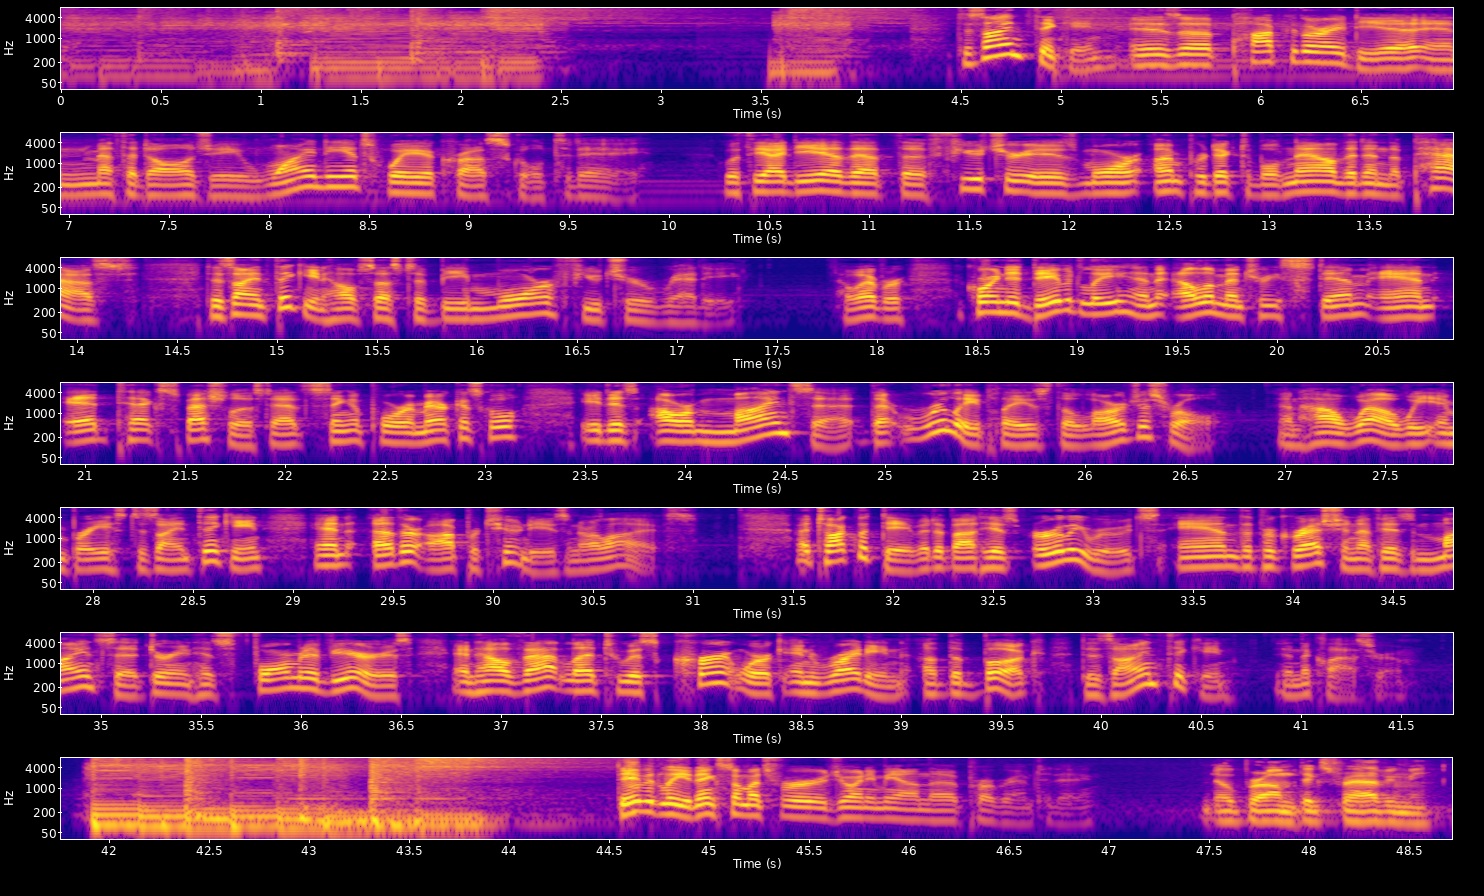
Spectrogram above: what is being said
Design thinking is a popular idea and methodology winding its way across school today. With the idea that the future is more unpredictable now than in the past, design thinking helps us to be more future ready. However, according to David Lee, an elementary STEM and ed tech specialist at Singapore American School, it is our mindset that really plays the largest role in how well we embrace design thinking and other opportunities in our lives. I talked with David about his early roots and the progression of his mindset during his formative years and how that led to his current work in writing of the book Design Thinking in the Classroom. David Lee, thanks so much for joining me on the program today. No problem. Thanks for having me.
